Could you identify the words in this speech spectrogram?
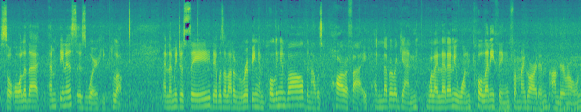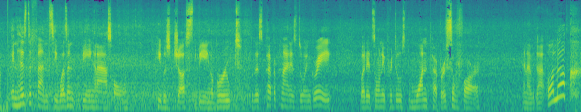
so all of that emptiness is where he plucked and let me just say there was a lot of ripping and pulling involved and I was horrified and never again will I let anyone pull anything from my garden on their own in his defense he wasn't being an asshole he was just being a brute so this pepper plant is doing great but it's only produced one pepper so far and I've got oh look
